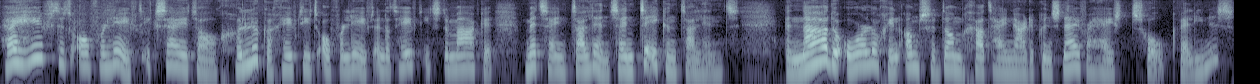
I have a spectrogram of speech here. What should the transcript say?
Hij heeft het overleefd. Ik zei het al, gelukkig heeft hij het overleefd. En dat heeft iets te maken met zijn talent, zijn tekentalent. En na de oorlog in Amsterdam gaat hij naar de kunstnijverheidsschool Quellines,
